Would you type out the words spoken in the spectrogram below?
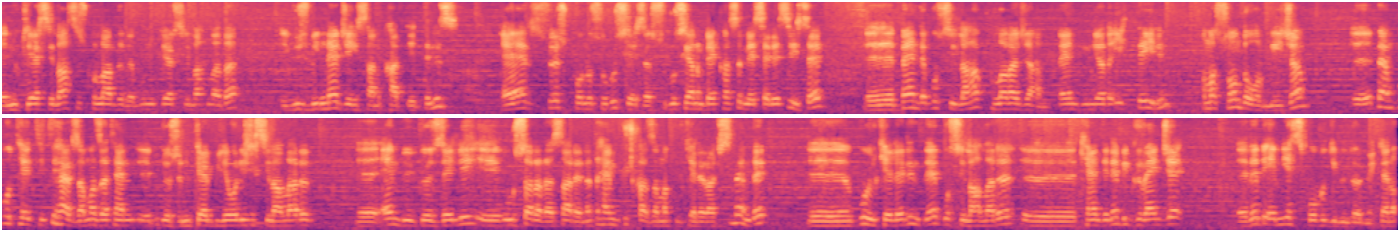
e, nükleer silah siz kullandı ve bu nükleer silahla da yüz binlerce insanı katlettiniz. Eğer söz konusu Rusya ise, Rusya'nın bekası meselesi ise e, ben de bu silahı kullanacağım. Ben dünyada ilk değilim ama son da olmayacağım. E, ben bu tehdidi her zaman zaten e, biliyorsun nükleer biyolojik silahların e, en büyük özelliği e, uluslararası arenada hem güç kazanmak ülkeler açısından hem de e, bu ülkelerin de bu silahları e, kendine bir güvence e, ve bir emniyet spobu gibi görmek. Yani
